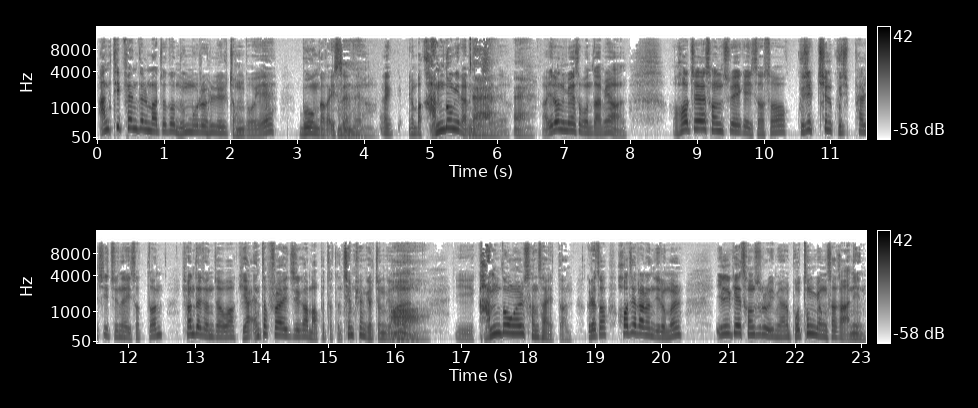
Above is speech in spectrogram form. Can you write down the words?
안티 팬들마저도 눈물을 흘릴 정도의 무언가가 있어야 음. 돼요. 이른바 감동이라는 게 있어야 돼요. 네. 아, 이런 의미에서 본다면 허재 선수에게 있어서 97, 98 시즌에 있었던 현대전자와 기아 엔터프라이즈가 맞붙었던 챔피언 결정전은 아. 이 감동을 선사했던 그래서 허재라는 이름을 일개 선수를 의미하는 보통 명사가 아닌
